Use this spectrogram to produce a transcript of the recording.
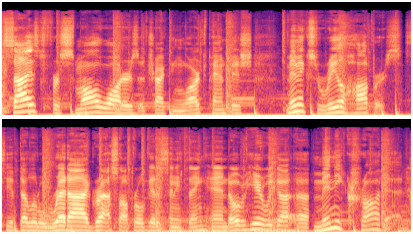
sized for small waters, attracting large panfish, mimics real hoppers. See if that little red eye grasshopper will get us anything. And over here we got a mini crawdad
